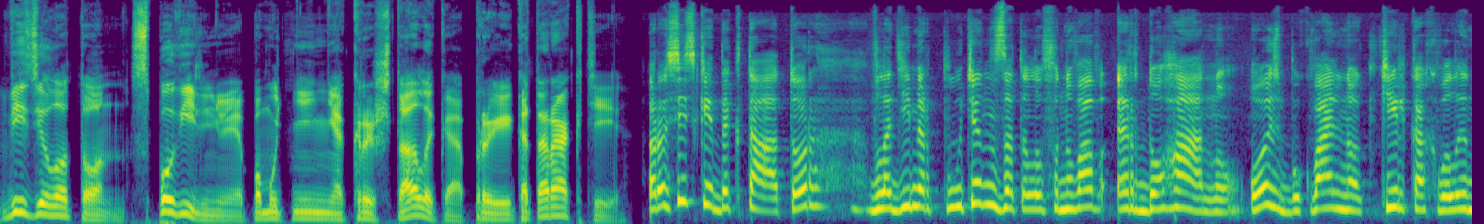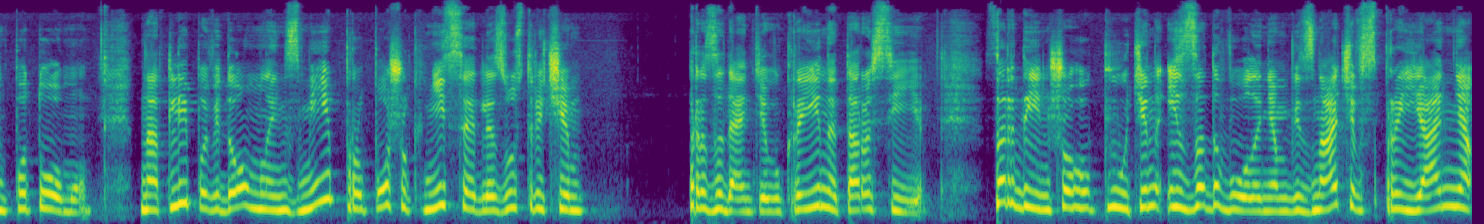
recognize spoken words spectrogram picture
Візілотон сповільнює помутніння кришталика при катаракті. Російський диктатор Владімір Путін зателефонував Ердогану. Ось буквально кілька хвилин по тому. На тлі повідомлень змі про пошук місця для зустрічі президентів України та Росії. Серед іншого, Путін із задоволенням відзначив сприяння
